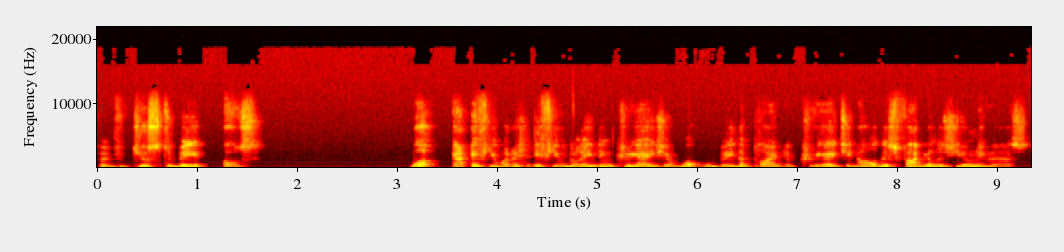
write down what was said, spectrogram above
for just to be us. What if you were if you believed in creation? What would be the point of creating all this fabulous universe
